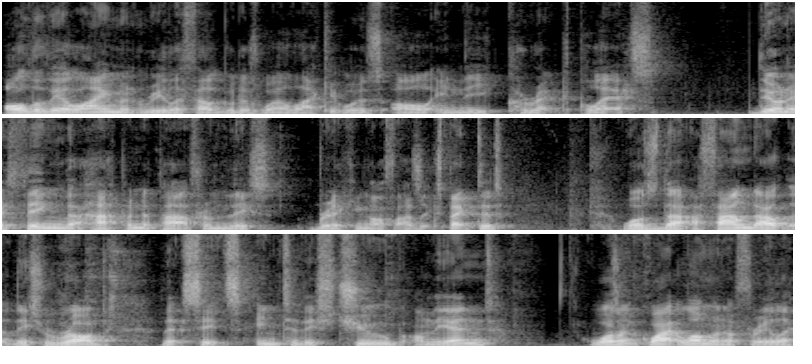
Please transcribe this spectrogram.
All of the alignment really felt good as well, like it was all in the correct place. The only thing that happened apart from this breaking off as expected was that I found out that this rod that sits into this tube on the end. Wasn't quite long enough really.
